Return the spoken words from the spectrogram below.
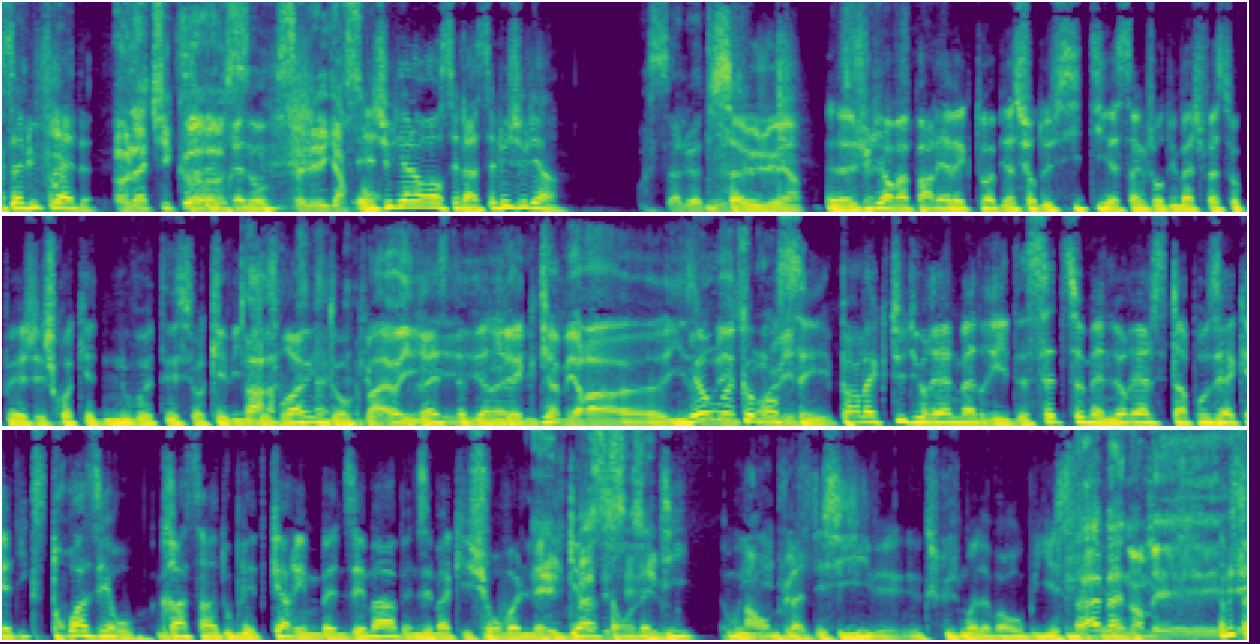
Salut Fred. Hola chicos. Salut, Fredo. Salut les garçons. Et Julien Laurence est là. Salut Julien. Salut à tous. Salut Julien. Euh, Julien, on va parler avec toi bien sûr de City à 5 jours du match face au PSG. Je crois qu'il y a une nouveauté sur Kevin De Bruyne, donc Bah oui, reste il, bien il a avec une nous. caméra euh, Mais on va lui. commencer par l'actu du Real Madrid. Cette semaine, le Real s'est imposé à Cadix 3-0 grâce à un doublé de Karim Benzema. Benzema qui survole la Liga, ça on l'a dit. Oui, Ah, en une plus. passe décisive. Excuse-moi d'avoir oublié ça. Ah bah non mais, et si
